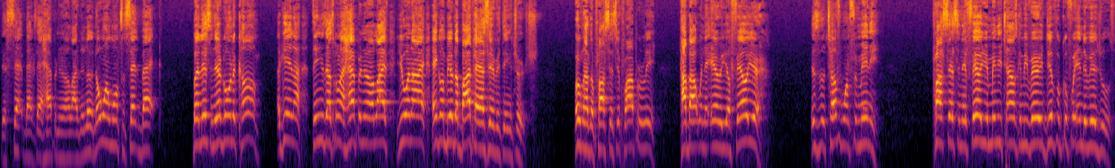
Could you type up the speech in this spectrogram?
the setbacks that happen in our life. And look, no one wants a setback, but listen, they're going to come. Again, uh, things that's going to happen in our life, you and I ain't going to be able to bypass everything, church. We're going to have to process it properly. How about when the area of failure? This is a tough one for many. Processing a failure many times can be very difficult for individuals.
